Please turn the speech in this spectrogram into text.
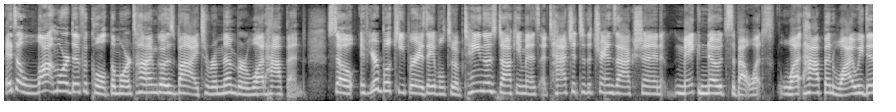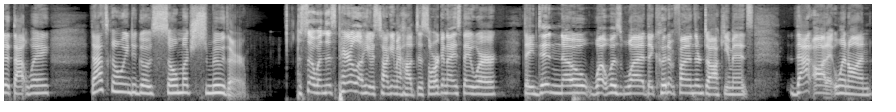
It's a lot more difficult the more time goes by to remember what happened. So if your bookkeeper is able to obtain those documents, attach it to the transaction, make notes about what what happened, why we did it that way, that's going to go so much smoother. So in this parallel, he was talking about how disorganized they were. They didn't know what was what. They couldn't find their documents. That audit went on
